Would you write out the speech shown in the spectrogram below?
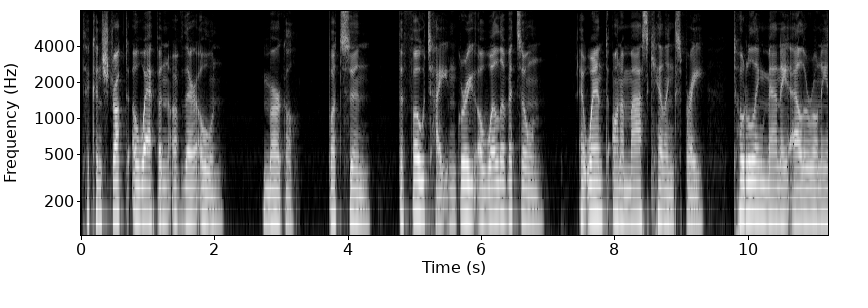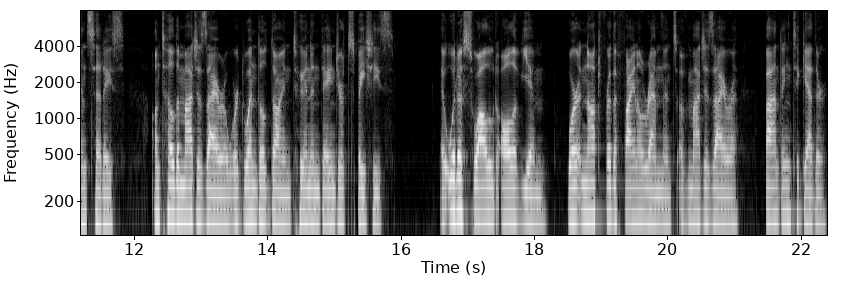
to construct a weapon of their own, Murgle. But soon, the foe titan grew a will of its own. It went on a mass killing spree, totaling many Elronian cities until the Magizira were dwindled down to an endangered species. It would have swallowed all of Yim were it not for the final remnants of Magizira banding together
